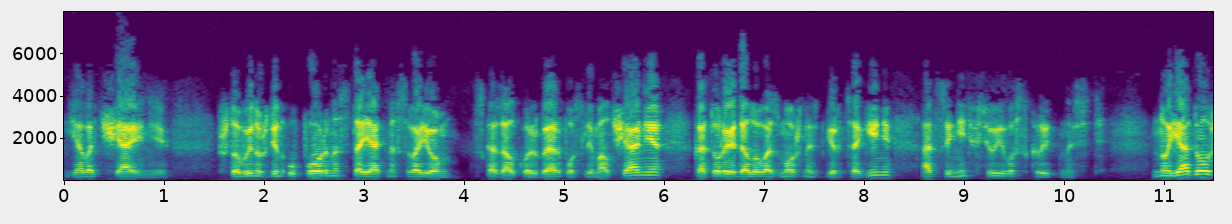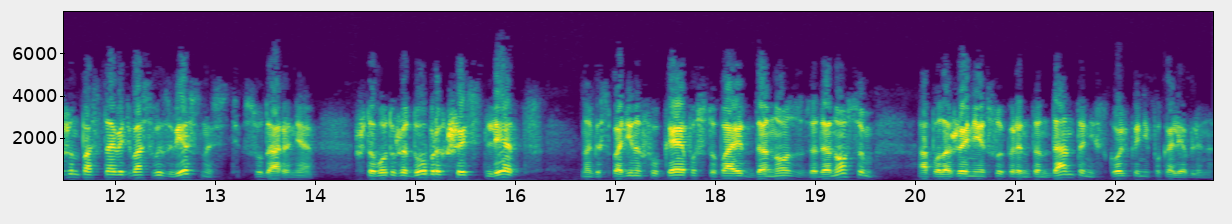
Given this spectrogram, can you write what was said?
Я в отчаянии, что вынужден упорно стоять на своем. — сказал Кольбер после молчания, которое дало возможность герцогине оценить всю его скрытность. «Но я должен поставить вас в известность, сударыня, что вот уже добрых шесть лет на господина Фуке поступает донос за доносом, а положение суперинтенданта нисколько не поколеблено».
